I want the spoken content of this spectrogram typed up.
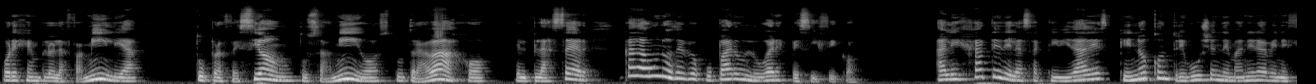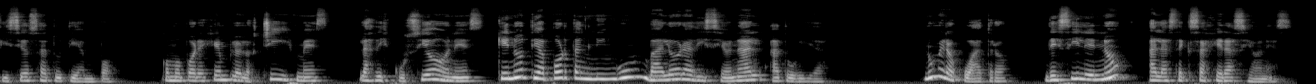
Por ejemplo, la familia, tu profesión, tus amigos, tu trabajo, el placer, cada uno debe ocupar un lugar específico. Alejate de las actividades que no contribuyen de manera beneficiosa a tu tiempo, como por ejemplo los chismes, las discusiones, que no te aportan ningún valor adicional a tu vida. Número 4. Decile no a las exageraciones.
